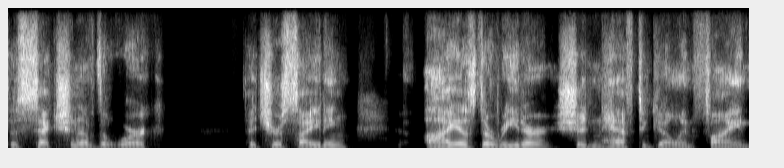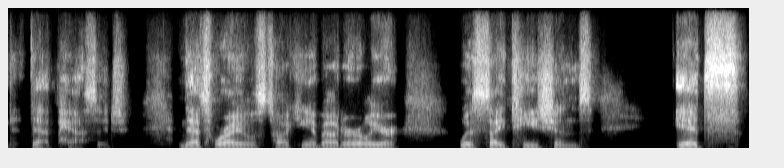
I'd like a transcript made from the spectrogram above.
the section of the work that you're citing, I, as the reader, shouldn't have to go and find that passage. And that's where I was talking about earlier with citations. It's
